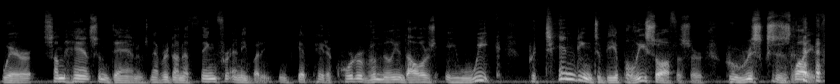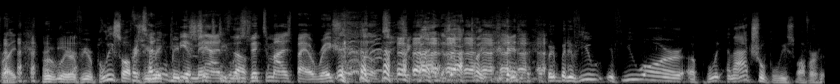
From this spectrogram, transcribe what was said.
where some handsome Dan who's never done a thing for anybody can get paid a quarter of a million dollars a week pretending to be a police officer who risks his life, right? Where- if you're a police officer, you Pretending make to be maybe a man sixty who was victimized by a racial hoax in Chicago. exactly. but, but if you if you are a poli- an actual police officer,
